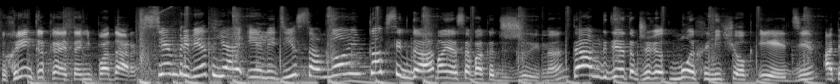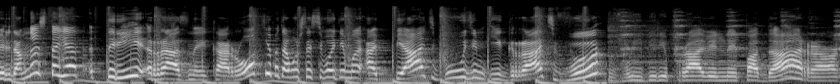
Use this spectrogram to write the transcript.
Хрень какая-то, а не подарок. Всем привет, я Элли Ди, со мной, как всегда, моя собака Джина. Там где-то живет мой хомячок Эдди. А передо мной стоят три разные коробки, потому что сегодня мы опять будем играть в «Выбери правильный подарок»,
